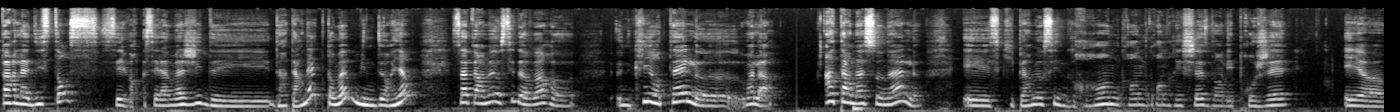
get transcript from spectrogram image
par la distance. C'est la magie d'Internet quand même, mine de rien. Ça permet aussi d'avoir euh, une clientèle voilà, internationale et ce qui permet aussi une grande, grande, grande richesse dans les projets et, euh,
